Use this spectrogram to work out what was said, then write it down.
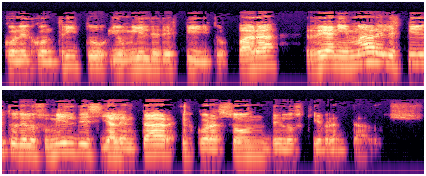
con el contrito y humilde de espíritu, para reanimar el espíritu de los humildes y alentar el corazón de los quebrantados.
